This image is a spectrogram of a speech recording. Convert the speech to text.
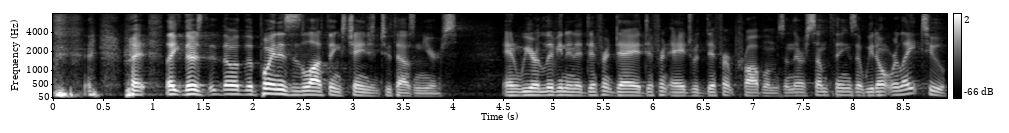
right? Like, there's the, the point is, is a lot of things change in 2,000 years and we are living in a different day, a different age with different problems. And there are some things that we don't relate to.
